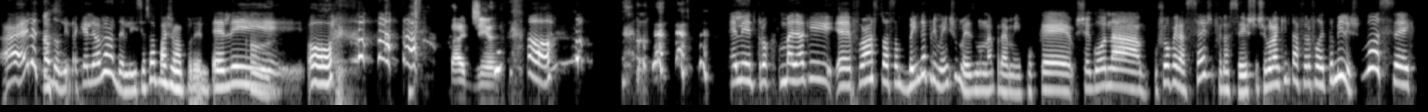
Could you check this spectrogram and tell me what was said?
Ah, ele é todo lindo. Aquele homem é uma delícia. Eu sou apaixonada por ele. Ele. Oh. Tadinha. Oh. Ele entrou. O melhor que é, foi uma situação bem deprimente mesmo, né, pra mim. Porque chegou na. O show foi na sexta? Foi na sexta. Chegou na quinta-feira, eu falei, Tamires, você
